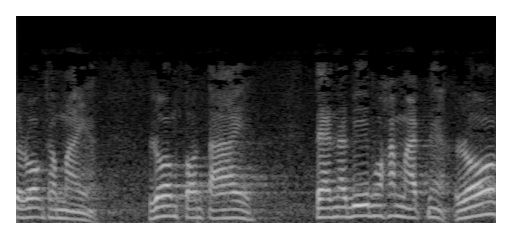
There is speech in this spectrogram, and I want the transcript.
จะร้องทำไมอะร้องตอนตาย แต่นบีมุฮัมมัดเนี่ย ร้อง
